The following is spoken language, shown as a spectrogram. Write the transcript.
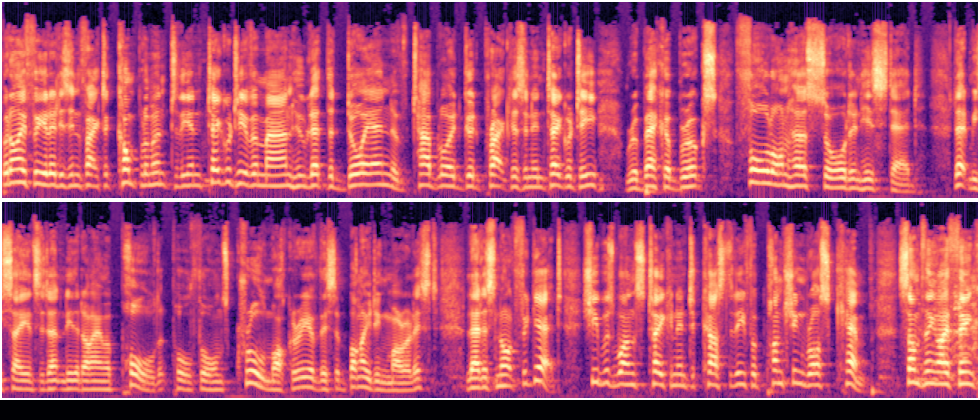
but I feel it is in fact a compliment to the integrity of a man who let the doyen of tabloid good practice and integrity, Rebekah Brooks, fall on her sword in his stead. Let me say, incidentally, that I am appalled at Paul Thorne's cruel mockery of this abiding moralist. Let us not forget, she was once taken into custody for punching Ross Kemp, something I think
